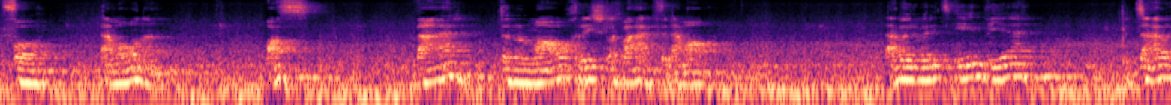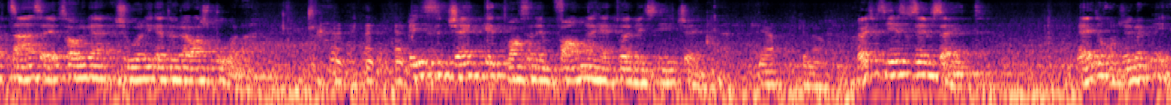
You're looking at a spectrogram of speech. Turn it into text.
von Dämonen. Was wäre der normal christliche Weg für diesen Mann? Den würden wir jetzt irgendwie durch 10 Seelsorge-Schulungen durchspulen. Bis er checkt, was er empfangen hat, weil er es nicht checken. Ja, genau. Weißt du, was Jesus ihm sagt? Nein, du kommst nicht mit mir.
